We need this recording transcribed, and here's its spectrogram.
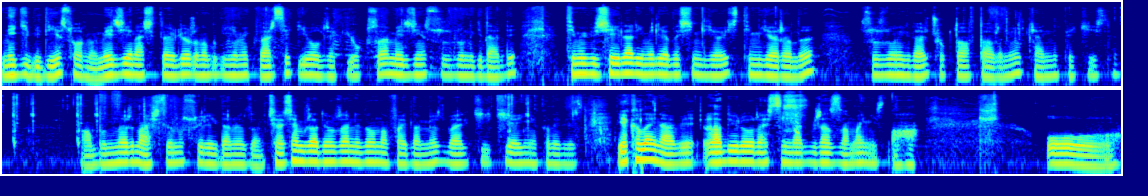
ne gibi diye sorma. Mary açlıktan ölüyor. Ona bugün yemek versek iyi olacak. Yoksa Jane susuzluğunu giderdi. Timi bir şeyler yemeli ya da şimdi ya hiç. Timi yaralı. Susuzluğunu giderdi. Çok tuhaf davranıyor. Kendini pek iyi hissediyor. Ama bunların açlığını suyla gidermemiz lazım. Çalışan bir radyomuz var neden ondan faydalanmıyoruz? Belki iki yayın yakalayabiliriz. Yakalayın abi. Radyoyla uğraşsınlar biraz zaman geçsin. Aha. Oo.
